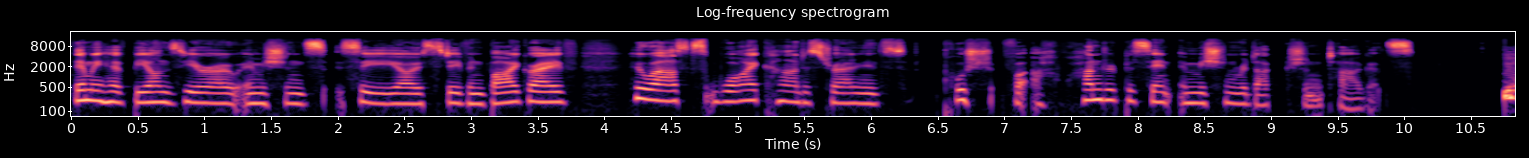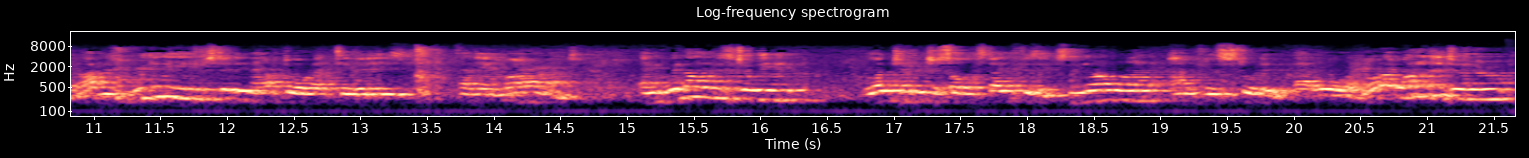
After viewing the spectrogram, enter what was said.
Then we have Beyond Zero Emissions CEO Stephen Bygrave, who asks why can't Australians push for 100% emission reduction targets? I was really interested in outdoor activities and the environment. And when I was doing low temperature solid state physics, no one understood it at all. What I wanted to do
